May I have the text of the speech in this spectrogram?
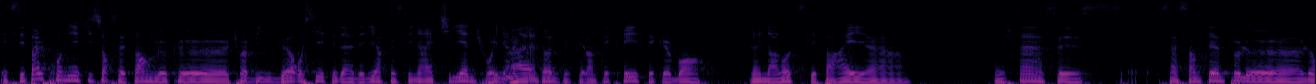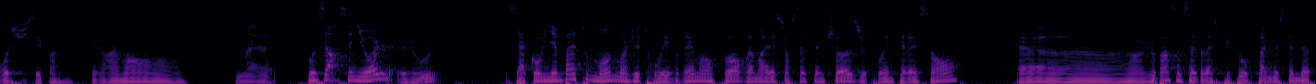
Et c'est pas le premier qui sort cet angle que, tu vois, Bill Burr aussi était dans un délire que c'était une reptilienne, tu vois, Hillary Ouais. Clinton, que c'était l'antéchrist, et que bon, l'un dans l'autre, c'était pareil. euh. Mais putain, c'est, ça sentait un peu le, le ressucé, quoi. C'était vraiment. Ouais. Pour ça, Hall, je vous- ça convient pas à tout le monde. Moi, je l'ai trouvé vraiment fort, vraiment allé sur certaines choses. Je trouve intéressant. Euh, je pense que ça s'adresse plutôt aux fans de stand-up.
